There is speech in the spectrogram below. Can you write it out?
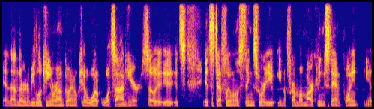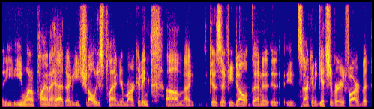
and then they're going to be looking around, going, okay, what what's on here? So it, it's it's definitely one of those things where you you know from a marketing standpoint, you know you, you want to plan ahead. I mean, you should always plan your marketing. Um, I, because if you don't, then it, it, it's not going to get you very far. But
